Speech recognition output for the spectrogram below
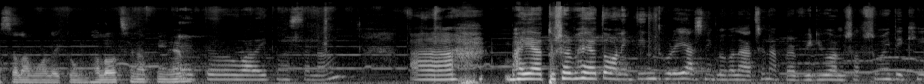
আসসালামু আলাইকুম ভালো আছেন আপনি ম্যাম এই তো ওয়ালাইকুম আসসালাম। ভাইয়া তুষার ভাইয়া তো অনেকদিন ধরেই আসনি গ্লোবালে আছেন। আপনার ভিডিও আমি সবসময় দেখি।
